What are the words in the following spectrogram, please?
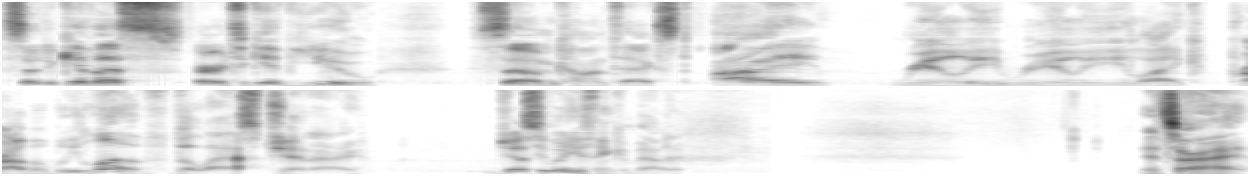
So, to give us, or to give you some context, I really, really like, probably love The Last Jedi. Jesse, what do you think about it? It's all right.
